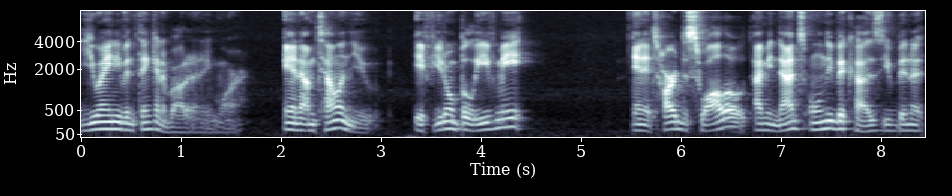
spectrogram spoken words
you ain't even thinking about it anymore. And I'm telling you, if you don't believe me and it's hard to swallow, I mean, that's only because you've been a,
